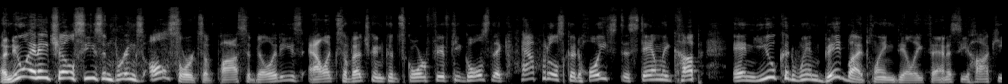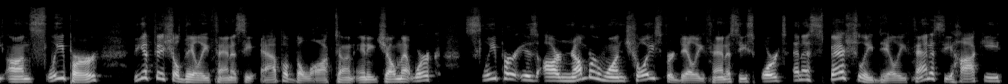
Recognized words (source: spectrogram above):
A new NHL season brings all sorts of possibilities. Alex Ovechkin could score 50 goals, the Capitals could hoist the Stanley Cup, and you could win big by playing daily fantasy hockey on Sleeper, the official daily fantasy app of the Locked On NHL Network. Sleeper is our number one choice for daily fantasy sports and especially daily fantasy hockey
